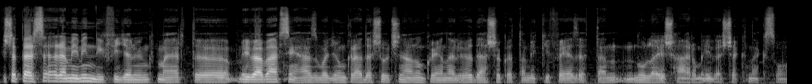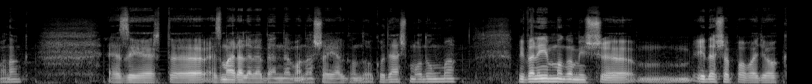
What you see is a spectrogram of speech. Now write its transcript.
És hát persze erre mi mindig figyelünk, mert mivel bábszínház vagyunk, ráadásul csinálunk olyan előadásokat, amik kifejezetten nulla és három éveseknek szólnak ezért ez már eleve benne van a saját gondolkodásmódunkban. Mivel én magam is édesapa vagyok,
